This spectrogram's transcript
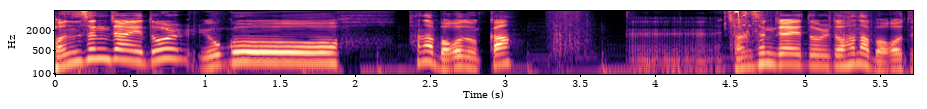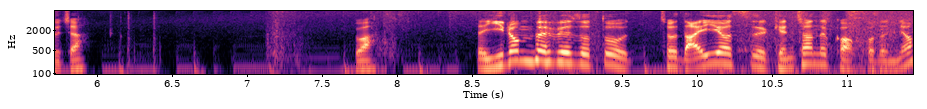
전승자의 돌 요거 하나 먹어둘까? 음, 전승자의 돌도 하나 먹어두자. 좋아. 자, 이런 맵에서 또 저 나이어스 괜찮을 것 같거든요.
